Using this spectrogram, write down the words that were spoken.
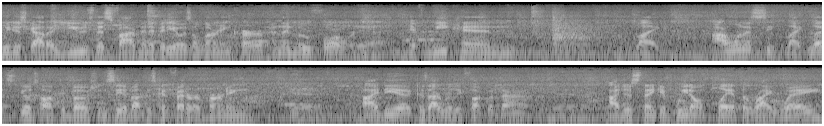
we just got to use this five minute video as a learning curve and then move forward. Yeah. if we can like i want to see like let's go talk to bosch and see about this confederate burning yeah, idea because i really fuck with that. Yeah, i just think if we don't play it the right way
